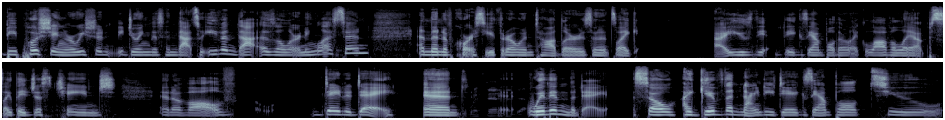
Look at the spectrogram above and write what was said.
be pushing or we shouldn't be doing this and that. So even that is a learning lesson. And then of course you throw in toddlers and it's like I use the the example they're like lava lamps, like they just change and evolve day to day and within the day. Within the day. So I give the 90 day example to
